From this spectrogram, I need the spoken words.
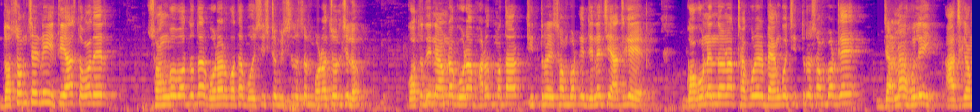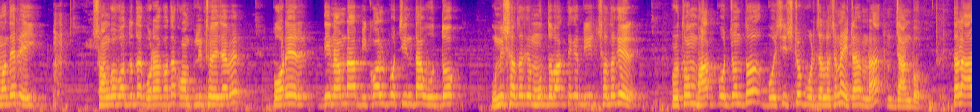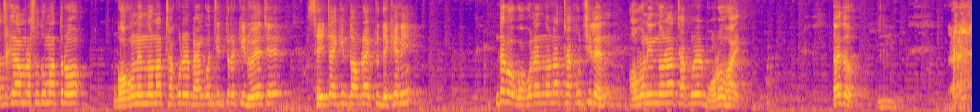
দশম শ্রেণি ইতিহাস তোমাদের সংঘবদ্ধতার গোড়ার কথা বৈশিষ্ট্য বিশ্লেষণ পড়া চলছিল। গতদিনে আমরা গোড়া ভারত মাতার চিত্র এ সম্পর্কে জেনেছি। আজকে গগনেন্দ্রনাথ ঠাকুরের ব্যঙ্গচিত্র সম্পর্কে জানা হলেই আজকে আমাদের এই সংঘবদ্ধতা গোড়ার কথা কমপ্লিট হয়ে যাবে। পরের দিন আমরা বিকল্প চিন্তা উদ্যোগ উনিশ শতকের মধ্যভাগ থেকে বিশ শতকের প্রথম ভাগ পর্যন্ত বৈশিষ্ট্য পর্যালোচনা এটা আমরা জানব। তাহলে আজকে আমরা শুধুমাত্র গগনেন্দ্রনাথ ঠাকুরের ব্যঙ্গচিত্র কি রয়েছে সেইটাই কিন্তু আমরা একটু দেখে নিই। দেখো, গগনেন্দ্রনাথ ঠাকুর ছিলেন অবনীন্দ্রনাথ ঠাকুরের বড় ভাই, তাই তো?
